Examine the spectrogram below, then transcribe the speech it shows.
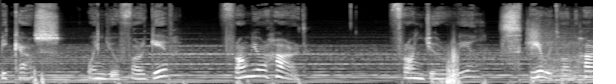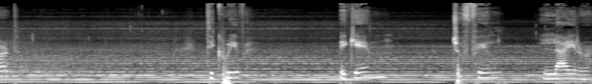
Because when you forgive from your heart, from your real spiritual heart, the grief begin to feel lighter.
